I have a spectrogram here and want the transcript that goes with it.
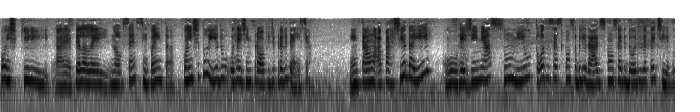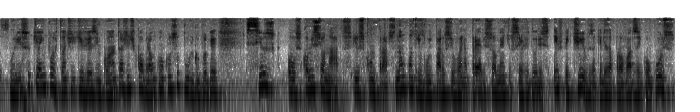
foi ins- que, é, pela lei 950, foi instituído o regime próprio de previdência. Então, a partir daí, o regime assumiu todas as responsabilidades com os servidores efetivos. Por isso que é importante de vez em quando a gente cobrar um concurso público, porque se os, os comissionados e os contratos não contribuem para o Silvânia Prev, somente os servidores efetivos, aqueles aprovados em concurso,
